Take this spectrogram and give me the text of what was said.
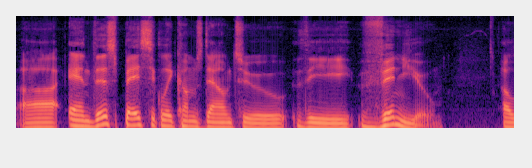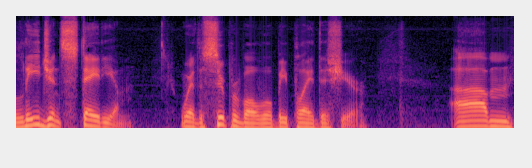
Uh, and this basically comes down to the venue, Allegiant Stadium, where the Super Bowl will be played this year. Um,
